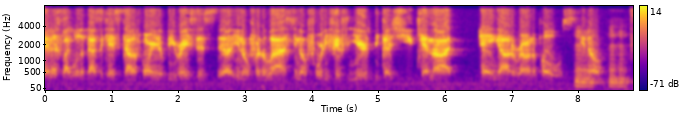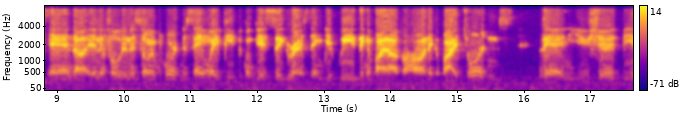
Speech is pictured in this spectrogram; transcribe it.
and it's like, well, if that's the case California, it'd be racist, uh, you know, for the last, you know, 40, 50 years because you cannot hang out around the polls, you know. Mhm. And uh, and if voting is so important, the same way people can get cigarettes, they can get weed, they can buy alcohol, and they can buy Jordans, then you should be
